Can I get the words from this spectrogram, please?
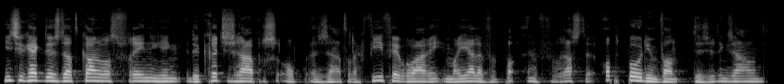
Niet zo gek dus dat carnavalsvereniging de Krutjesrapers op zaterdag 4 februari Marielle eh, verraste op het podium van de zittingsavond.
